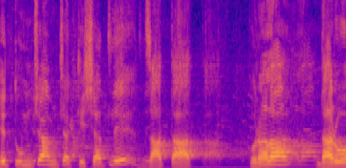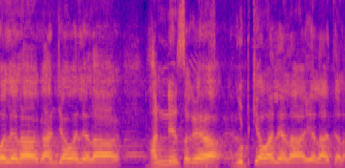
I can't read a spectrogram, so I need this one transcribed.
हे तुमच्या आमच्या खिशातले जातात. कुणाला दारूवाल्याला गांजावाल्याला अन्य सगळ्या गुटक्यावाल्याला याला त्याला.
